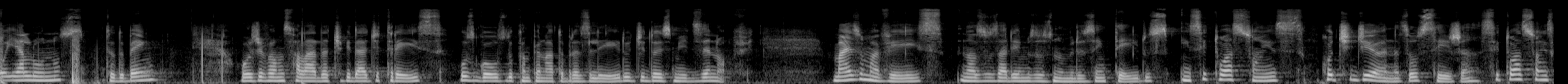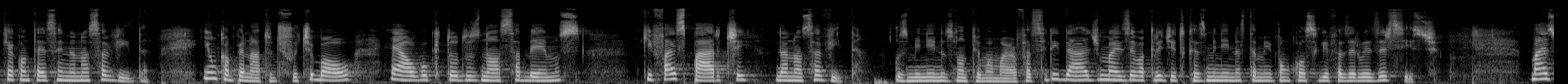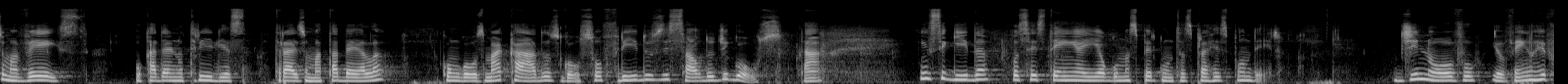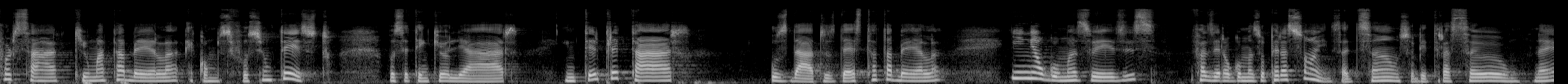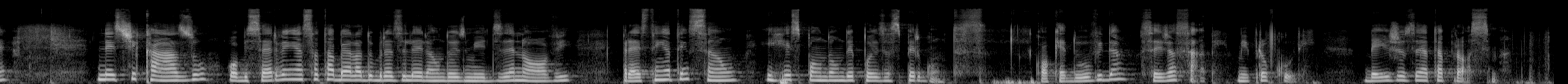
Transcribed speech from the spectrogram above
Oi, alunos, tudo bem? Hoje vamos falar da atividade 3, os gols do Campeonato Brasileiro de 2019. Mais uma vez, nós usaremos os números inteiros em situações cotidianas, ou seja, situações que acontecem na nossa vida. E um campeonato de futebol é algo que todos nós sabemos que faz parte da nossa vida. Os meninos vão ter uma maior facilidade, mas eu acredito que as meninas também vão conseguir fazer o exercício. Mais uma vez, o caderno Trilhas traz uma tabela com gols marcados, gols sofridos e saldo de gols, tá? Em seguida, vocês têm aí algumas perguntas para responder. De novo, eu venho reforçar que uma tabela é como se fosse um texto. Você tem que olhar, interpretar os dados desta tabela e, em algumas vezes, fazer algumas operações, adição, subtração, né? Neste caso, observem essa tabela do Brasileirão 2019, prestem atenção e respondam depois as perguntas. Qualquer dúvida, vocês já sabem, me procurem. Beijos e até a próxima.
